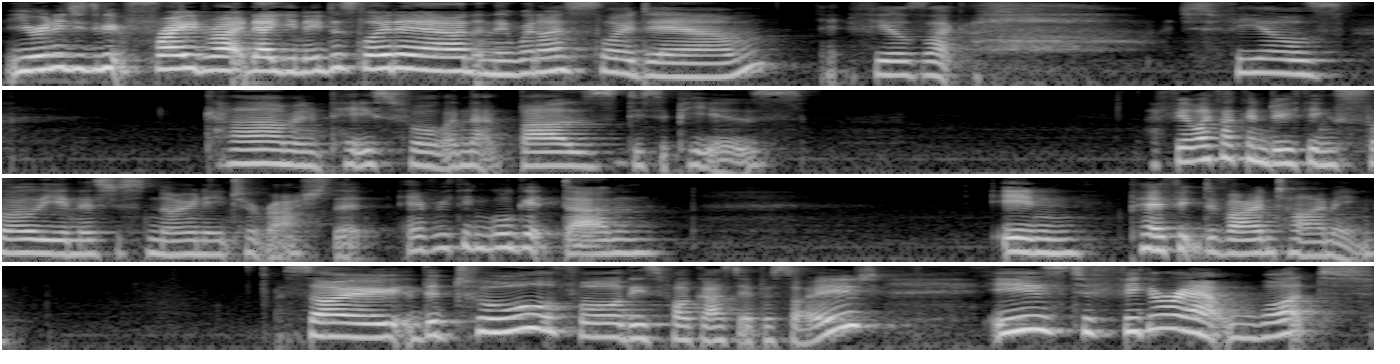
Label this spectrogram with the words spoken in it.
your energy's a bit frayed right now. You need to slow down. And then when I slow down, it feels like oh, it just feels calm and peaceful, and that buzz disappears. I feel like I can do things slowly, and there's just no need to rush. That everything will get done in perfect divine timing. So, the tool for this podcast episode is to figure out what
